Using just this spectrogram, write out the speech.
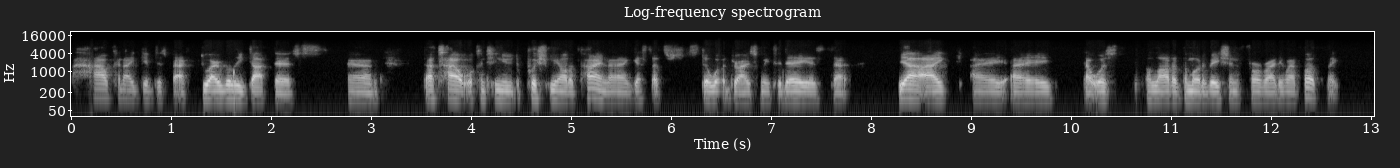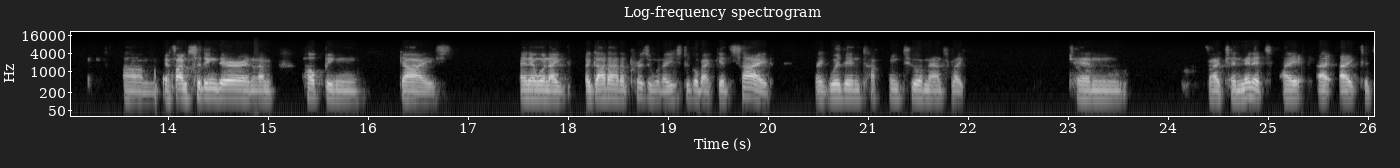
how can I give this back? Do I really got this? And that's how it will continue to push me all the time. And I guess that's still what drives me today is that, yeah, I, I, I, that was a lot of the motivation for writing my book. Like, um, if I'm sitting there and I'm helping guys, and then when I, I got out of prison, when I used to go back inside, like within talking to a man for like 10, five, 10 minutes, I, I, I could,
